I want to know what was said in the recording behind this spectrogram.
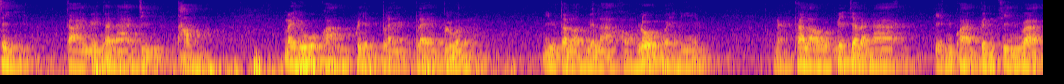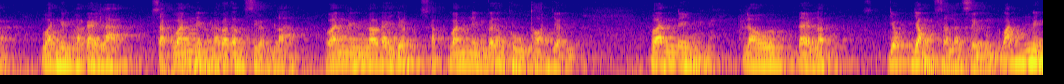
สี่กายเวทนาจิตธรรม ไม่รู้ความเปลี่ยนแปลงแปรปรวน อยู่ตลอดเวลาของโลกใบนี้นะถ้าเราพิจารณาเห็นความเป็นจริงว่า วันหนึ่งเราได้ลาบสักวันหนึ่งเราก็ต้องเสื่อมลาบวันหนึ่งเราได้ยศสักวันหนึ่งก็ต้องถูกถอดยศวันหนึ่งเราได้รับยกย่องสรรเสริญวันหนึ่ง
